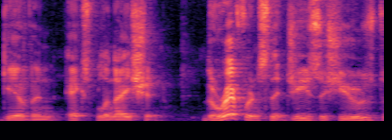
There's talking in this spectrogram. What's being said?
give an explanation. The reference that Jesus used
